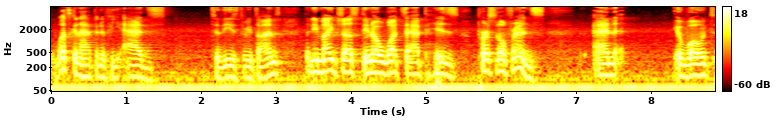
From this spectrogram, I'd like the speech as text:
what's going to happen if he adds to these three times, then he might just, you know, WhatsApp his personal friends. And it won't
